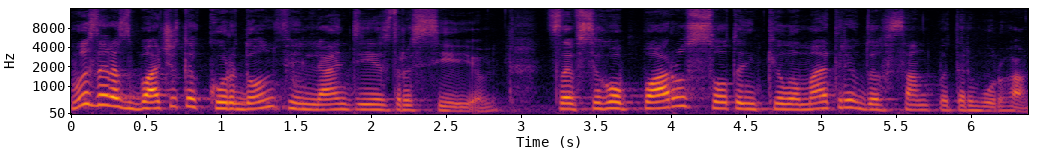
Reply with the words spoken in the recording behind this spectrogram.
Ви зараз бачите кордон Фінляндії з Росією. Це всього пару сотень кілометрів до Санкт-Петербурга.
